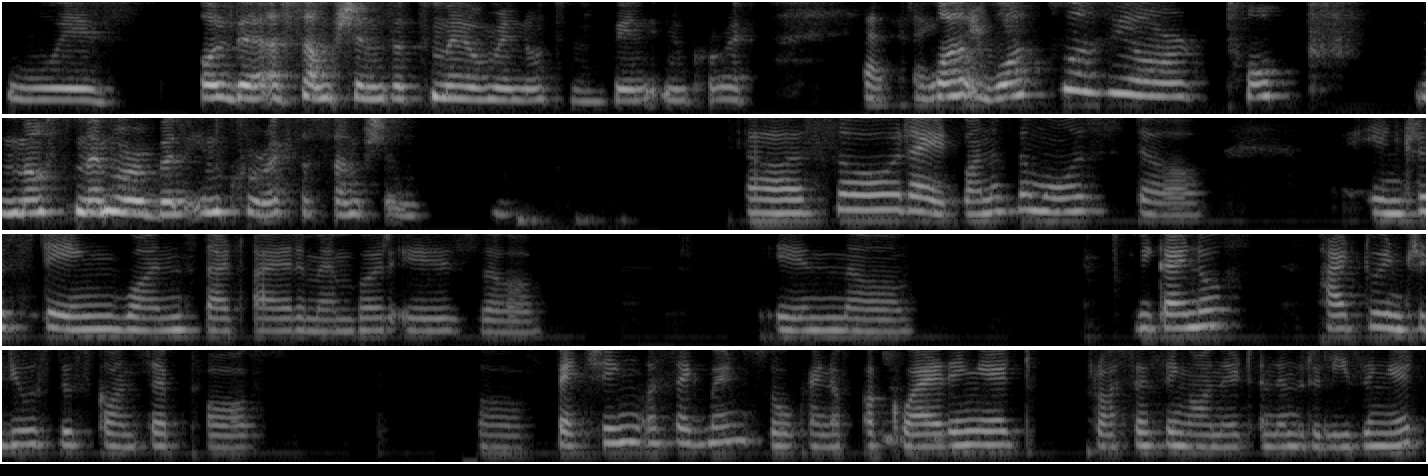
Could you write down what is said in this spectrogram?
with all the assumptions that may or may not have been incorrect. That's right. What, what was your top, most memorable incorrect assumption? Uh, so, right, one of the most uh, interesting ones that I remember is uh, in, uh, we kind of had to introduce this concept of uh, fetching a segment. So, kind of acquiring it processing on it and then releasing it.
